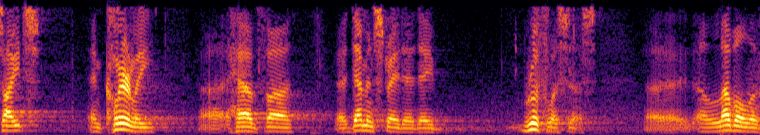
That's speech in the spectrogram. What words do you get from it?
sites, and clearly uh, have uh, uh demonstrated a ruthlessness, uh, a level of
